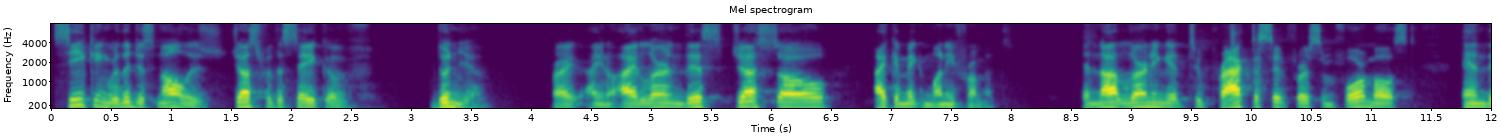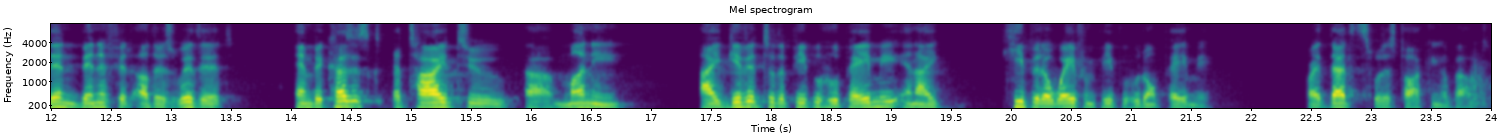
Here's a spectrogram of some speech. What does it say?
seeking religious knowledge just for the sake of dunya, right? I, you know, I learned this just so I can make money from it, and not learning it to practice it first and foremost, and then benefit others with it. And because it's tied to uh, money, I give it to the people who pay me, and I keep it away from people who don't pay me. Right? That's what it's talking about.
